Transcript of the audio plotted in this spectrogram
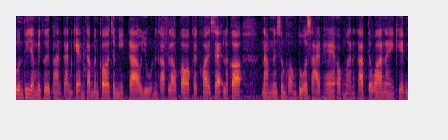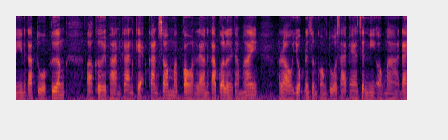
รุ่นที่ยังไม่เคยผ่านการแกะนะครับ มันก็จะมีกาวอยู่นะครับ เราก็ค่อยๆแซะแล้วก็นำในส่วนของตัวสายแพรออกมานะครับ แต่ว่าในเคสนี้นะครับตัวเครื่องเอเคยผ่านการแกะการซ่อมมาก่อนแล้วนะครับ ก็เลยทำให้เรายกในส่วนของตัวสายแพรเส้นนี้ออกมาได้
